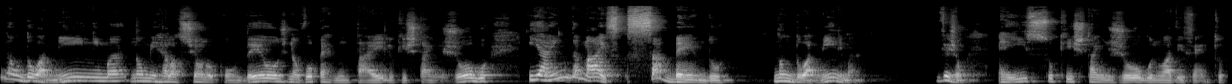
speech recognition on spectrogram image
não dou a mínima, não me relaciono com Deus, não vou perguntar a Ele o que está em jogo e ainda mais, sabendo, não dou a mínima? Vejam, é isso que está em jogo no advento.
